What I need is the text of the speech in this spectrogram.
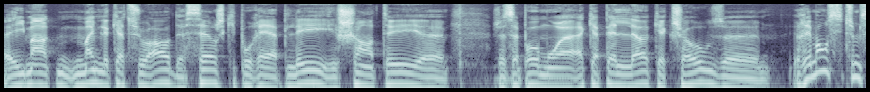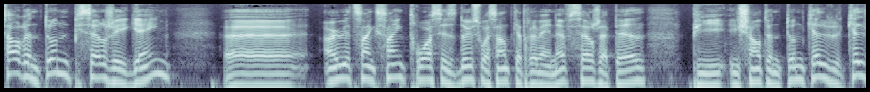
Euh, il manque même le quatuor de Serge qui pourrait appeler et chanter, je sais pas moi, a cappella, quelque chose. Raymond, si tu me sors une toune, puis Serge est game, euh, 1-855-362-6089, Serge appelle, puis il chante une toune. Quelle, quelle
